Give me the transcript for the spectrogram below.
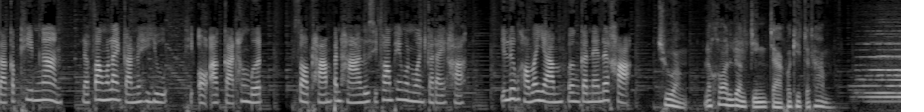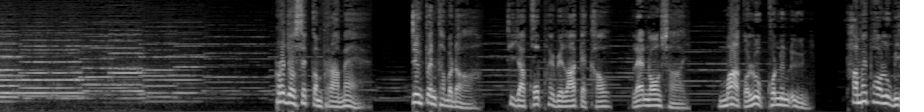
จักกับทีมงาน และฟังวารายการวิทยุที่ออกอากาศทั้งเบิด สอบถามปัญหาหรือสิฟังเพลงวนๆกระไดค่ะ อย่าลืมเขามายามเบิงกันแน่นด้วยค่ะ ช่วงละครเรื่องจริงจากพระคิดจะท พระโยเซฟกำพร้าแม่ จึงเป็นธรรมดาที่ยาคบให้เวลาแก่เขาและน้องชายมากกว่าลูกคนอื่นๆทำให้พ่อลูกมี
